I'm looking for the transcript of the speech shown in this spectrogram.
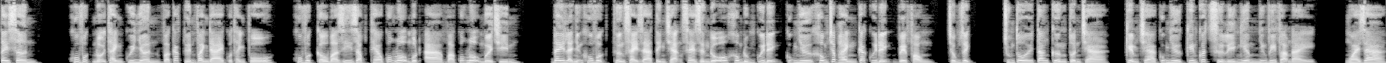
Tây Sơn, khu vực nội thành Quy Nhơn và các tuyến vành đai của thành phố, khu vực cầu Bà Di dọc theo quốc lộ 1A và quốc lộ 19. Đây là những khu vực thường xảy ra tình trạng xe dừng đỗ không đúng quy định cũng như không chấp hành các quy định về phòng, chống dịch. Chúng tôi tăng cường tuần tra, kiểm tra cũng như kiên quyết xử lý nghiêm những vi phạm này. Ngoài ra,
